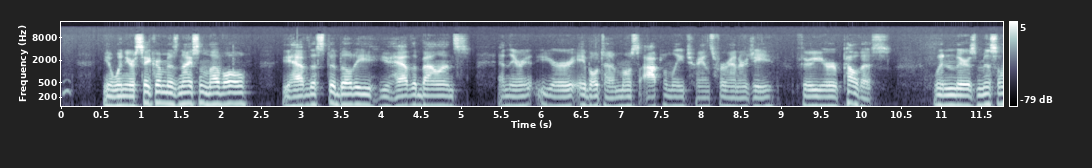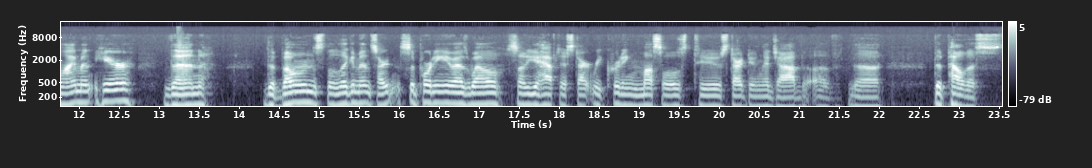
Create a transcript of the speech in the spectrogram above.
You know, when your sacrum is nice and level, you have the stability, you have the balance, and you're able to most optimally transfer energy through your pelvis. When there's misalignment here, then the bones, the ligaments aren't supporting you as well, so you have to start recruiting muscles to start doing the job of the, the pelvis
